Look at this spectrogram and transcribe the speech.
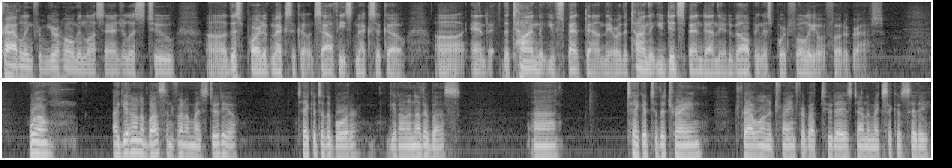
traveling from your home in Los Angeles to uh, this part of Mexico, in southeast Mexico, uh, and the time that you've spent down there, or the time that you did spend down there developing this portfolio of photographs? Well, I get on a bus in front of my studio, take it to the border, get on another bus, uh, take it to the train, travel on a train for about two days down to Mexico City,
